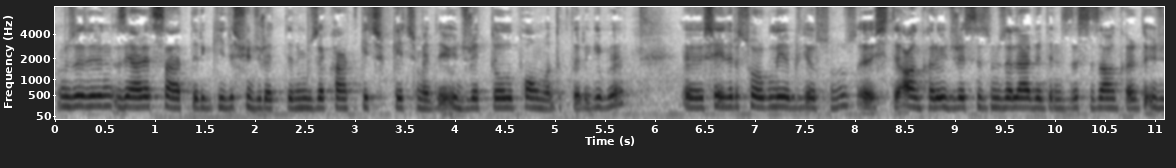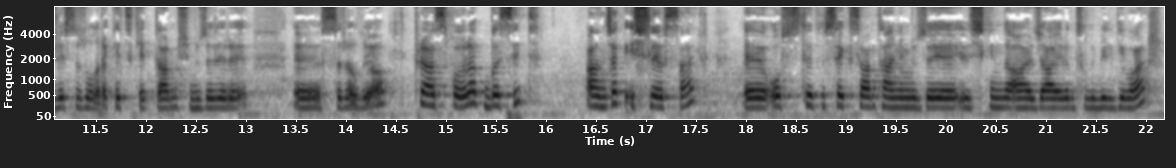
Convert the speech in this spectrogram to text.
müzelerin ziyaret saatleri, giriş ücretleri, müze kart geçip geçmediği, ücretli olup olmadıkları gibi şeyleri sorgulayabiliyorsunuz. E, işte Ankara ücretsiz müzeler dediğinizde size Ankara'da ücretsiz olarak etiketlenmiş müzeleri e, sıralıyor. Prensip olarak basit ancak işlevsel. O sitede 80 tane müzeye ilişkinde ayrıca ayrıntılı bilgi var.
